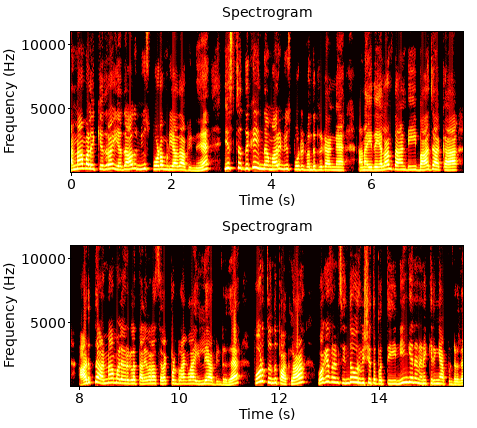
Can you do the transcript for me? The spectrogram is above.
அண்ணாமலைக்கு எதிராக ஏதாவது நியூஸ் போட முடியாதா அப்படின்னு இஷ்டத்துக்கு இந்த மாதிரி நியூஸ் போட்டுட்டு வந்துட்டு இருக்காங்க. ஆனால் இதையெல்லாம் தாண்டி பாஜக அடுத்த அண்ணாமலை அவர்களை தலைவராக செலக்ட் பண்ணுறாங்களா இல்லையா? அப்படின்றத பொறுத்து வந்து பார்க்கலாம். ஓகே ஃப்ரெண்ட்ஸ் இந்த ஒரு விஷயத்தை பற்றி நீங்கள் என்ன நினைக்கிறீங்க அப்படின்றத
